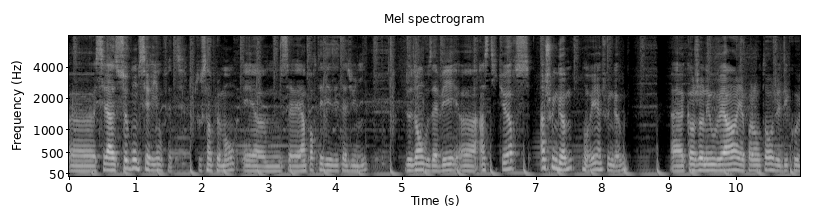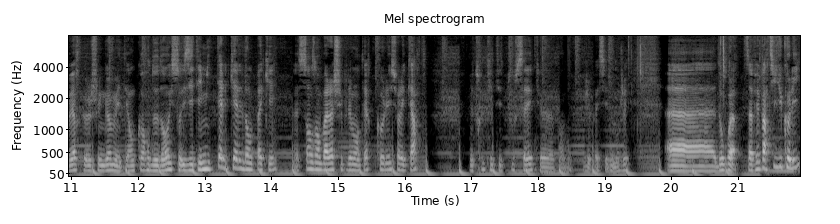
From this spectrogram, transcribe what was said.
euh, c'est la seconde série en fait, tout simplement, et euh, c'est importé des États-Unis. Dedans, vous avez euh, un stickers, un chewing-gum, oui, un chewing-gum. quand j'en ai ouvert un il n'y a pas longtemps, j'ai découvert que le chewing-gum était encore dedans. Ils, ils étaient mis tel quel dans le paquet, sans emballage supplémentaire, collé sur les cartes. Le truc était tout sec, pardon, j'ai pas essayé de manger. donc voilà, ça fait partie du colis.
